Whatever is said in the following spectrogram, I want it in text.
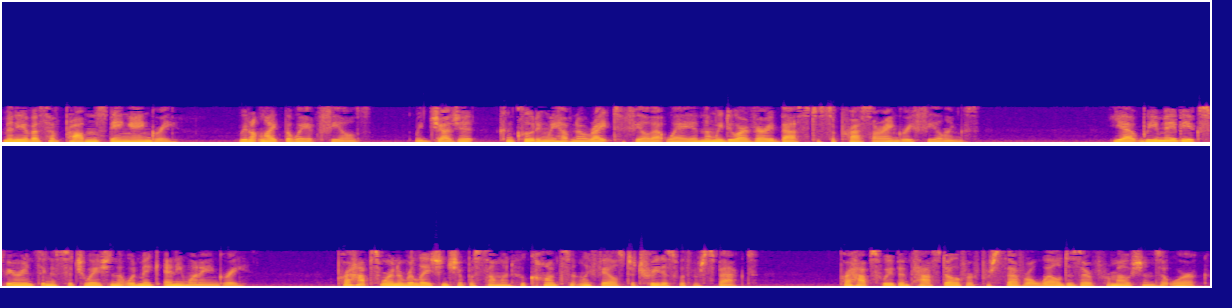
many of us have problems being angry. We don't like the way it feels. We judge it, concluding we have no right to feel that way, and then we do our very best to suppress our angry feelings. Yet we may be experiencing a situation that would make anyone angry. Perhaps we're in a relationship with someone who constantly fails to treat us with respect. Perhaps we've been passed over for several well-deserved promotions at work.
